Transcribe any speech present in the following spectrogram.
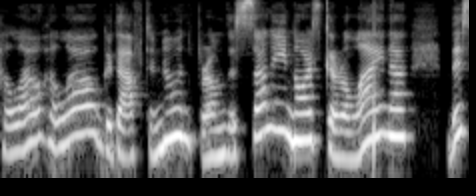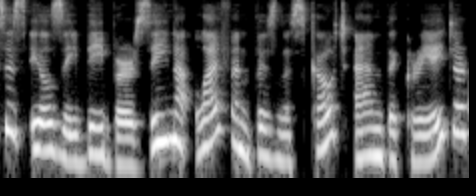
Hello, hello, good afternoon from the sunny North Carolina. This is Ilze B. Berzina, life and business coach and the creator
